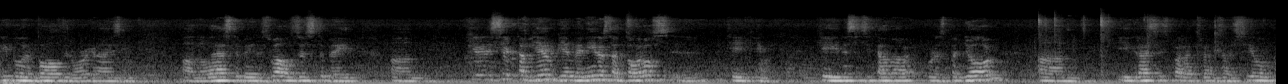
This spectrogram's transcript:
people involved in organizing uh, the last debate as well as this debate. Um, quiero decir también bienvenidos a todos eh, que, que, necesitaba por español um, y gracias para la translación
